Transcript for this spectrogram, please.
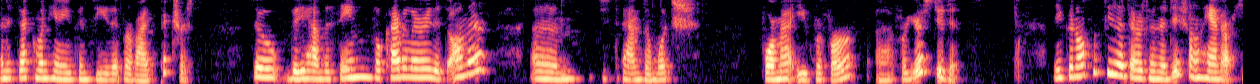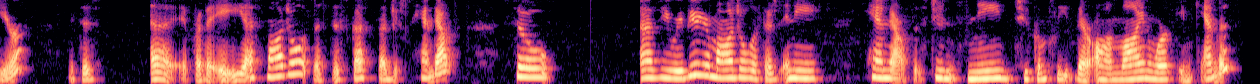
and a second one here you can see that provides pictures. So they have the same vocabulary that's on there, um, just depends on which format you prefer uh, for your students. You can also see that there's an additional handout here. It says uh, for the AES module, it says discuss subjects handout. So as you review your module, if there's any handouts that students need to complete their online work in Canvas,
